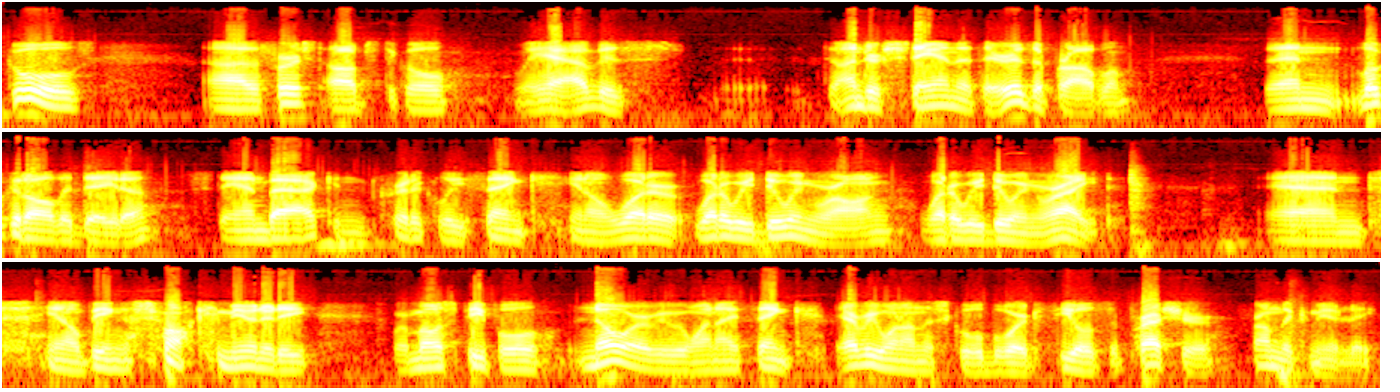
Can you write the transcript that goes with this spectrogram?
schools, uh, the first obstacle we have is to understand that there is a problem. Then look at all the data, stand back, and critically think. You know, what are what are we doing wrong? What are we doing right? And you know, being a small community where most people know everyone, I think everyone on the school board feels the pressure from the community,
